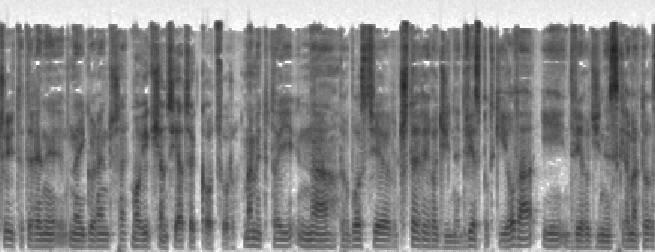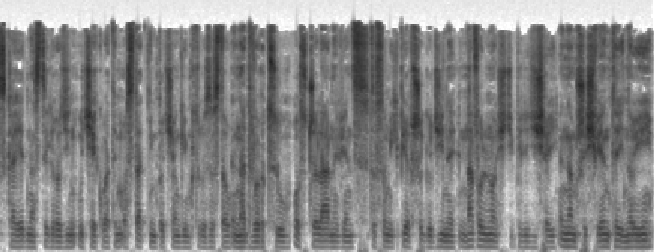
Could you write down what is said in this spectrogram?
czyli te tereny najgorętsze. Mówi ksiądz Jacek Kocur. Mamy tutaj na probostwie cztery rodziny. Dwie spod Kijowa i dwie rodziny z Krematorska. Jedna z tych rodzin uciekła tym ostatnim pociągiem, który został na dworcu ostrzelany, więc to są ich pierwsze godziny na wolności. Byli dzisiaj na mszy świętej, no i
